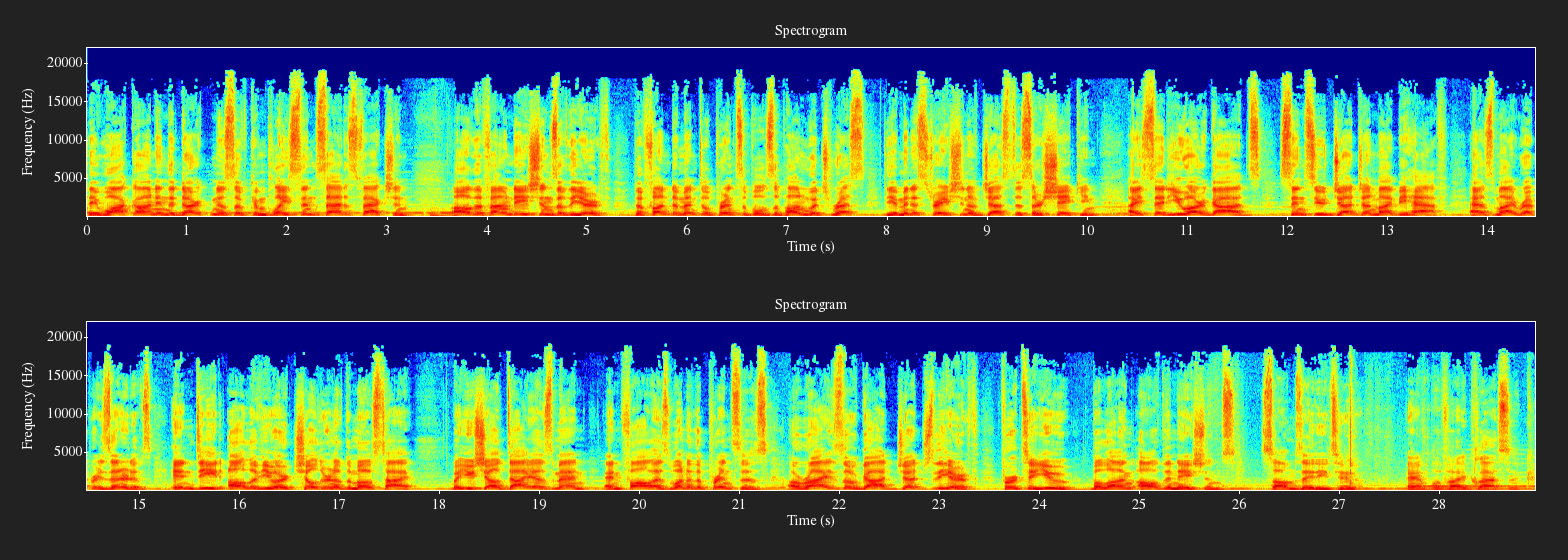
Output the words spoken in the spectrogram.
They walk on in the darkness of complacent satisfaction. All the foundations of the earth, the fundamental principles upon which rests the administration of justice, are shaking. I said, You are gods, since you judge on my behalf, as my representatives. Indeed, all of you are children of the Most High. But you shall die as men and fall as one of the princes. Arise, O God, judge the earth, for to you belong all the nations. Psalms 82, Amplified Classic.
